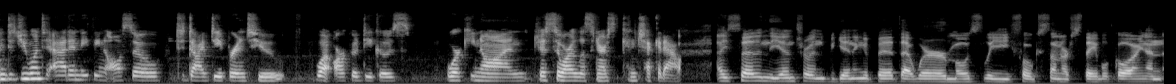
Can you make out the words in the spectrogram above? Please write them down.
And did you want to add anything also to dive deeper into what Arkadiko's working on, just so our listeners can check it out? I said in the intro in the beginning a bit that we're mostly focused on our stablecoin and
